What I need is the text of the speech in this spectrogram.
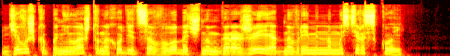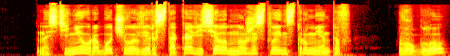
девушка поняла, что находится в лодочном гараже и одновременно мастерской. На стене у рабочего верстака висело множество инструментов. В углу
